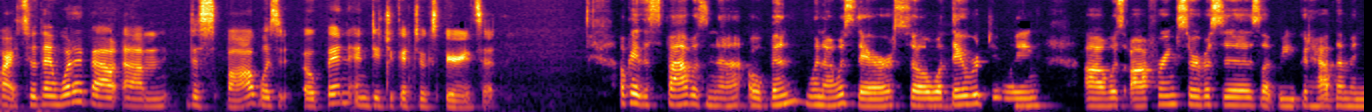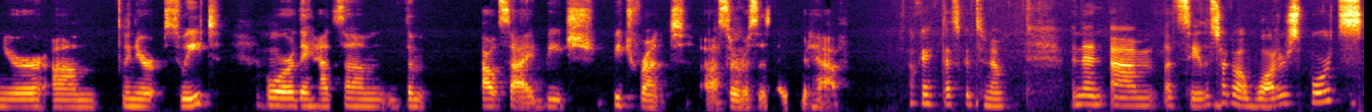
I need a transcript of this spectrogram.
All right. So then, what about um, the spa? Was it open, and did you get to experience it? Okay, the spa was not open when I was there. So what they were doing uh, was offering services that you could have them in your um, in your suite, Mhm. or they had some the outside beach beachfront uh, Okay. services that you could have. Okay, that's good to know. And then um, let's see. Let's talk about water sports.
